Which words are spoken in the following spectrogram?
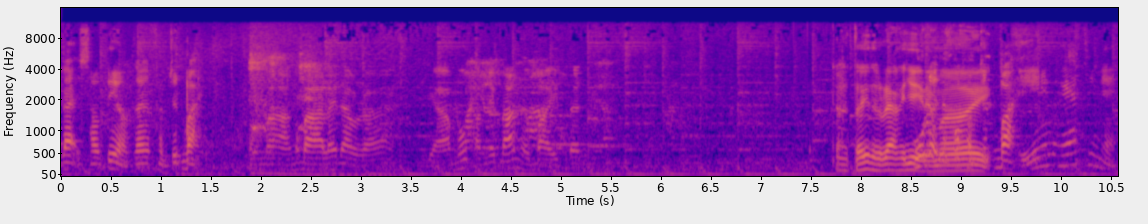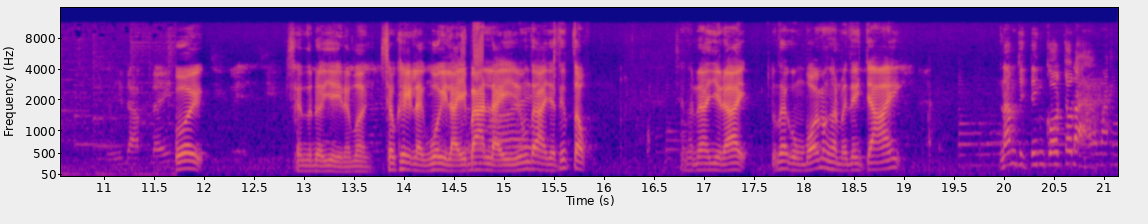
đại 6 tiểu ra phẩm chất 7 nhưng mà ẩn ba lấy đâu ra dạ mốt anh lấy báo nội bài tên à, Trời tí thực ra cái gì nè ơi Ui Xem tôi đưa gì nè mời. Sau khi lại quỳ lại ban lại chúng ta giờ tiếp tục. Xem tôi đưa gì đây. Chúng ta cùng bói màn hình bằng tay trái. Năm thì tinh có cho đại không anh?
